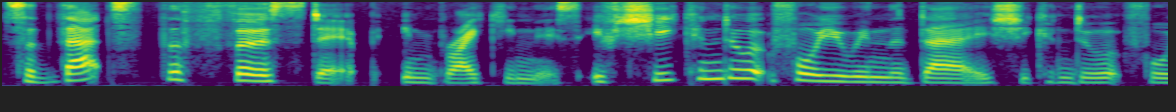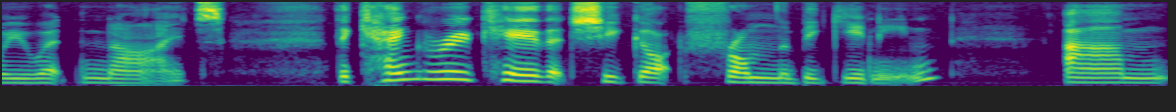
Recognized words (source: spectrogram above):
So that's the first step in breaking this. If she can do it for you in the day, she can do it for you at night. The kangaroo care that she got from the beginning, um,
